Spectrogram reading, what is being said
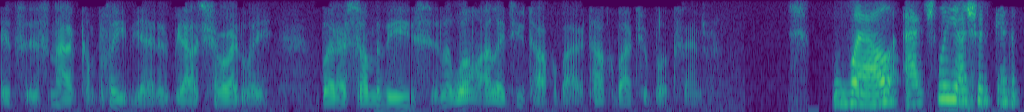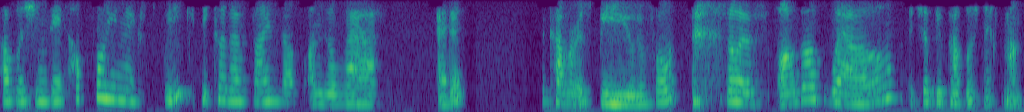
it's it's not complete yet. It'll be out shortly. But are some of these? Well, I'll let you talk about it. Talk about your book, Sandra. Well, actually, I should get a publishing date hopefully next week because I signed up on the last edit. The cover is beautiful, so if all goes well, it should be published next month.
